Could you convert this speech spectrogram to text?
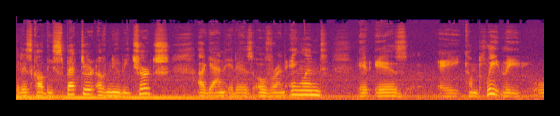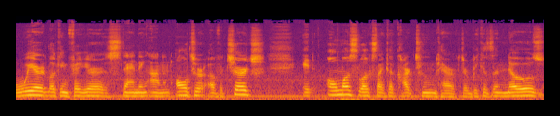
It is called The Spectre of Newby Church. Again, it is over in England. It is a completely weird looking figure standing on an altar of a church. It almost looks like a cartoon character because the nose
